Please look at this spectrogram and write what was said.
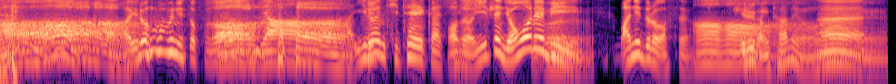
아, 아, 이런 부분이 있었구나. 야, 이런 디테일까지. 맞아. 이땐 영어 랩이 음. 많이 들어갔어요. 어허. 귀를 강타하네요. 네. 네.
